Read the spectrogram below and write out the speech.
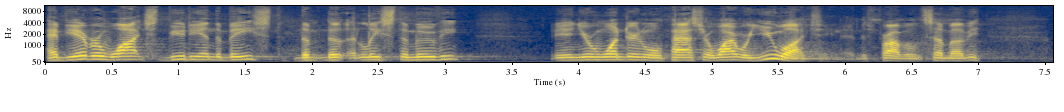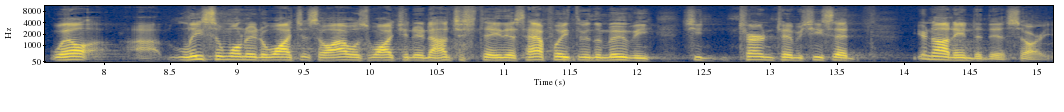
Have you ever watched Beauty and the Beast, the, the, at least the movie? And you're wondering, well, Pastor, why were you watching it? It's probably some of you. Well, uh, Lisa wanted to watch it, so I was watching it. And I'll just tell you this halfway through the movie, she turned to me, she said, You're not into this, are you?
